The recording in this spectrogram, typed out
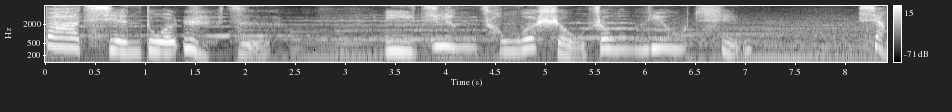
八千多日子已经从我手中溜去，像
